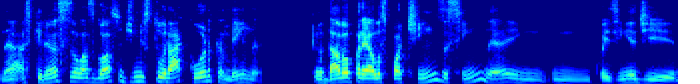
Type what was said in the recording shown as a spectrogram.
né? As crianças elas gostam de misturar a cor também, né? Eu dava para elas potinhos assim, né, em, em coisinha de,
